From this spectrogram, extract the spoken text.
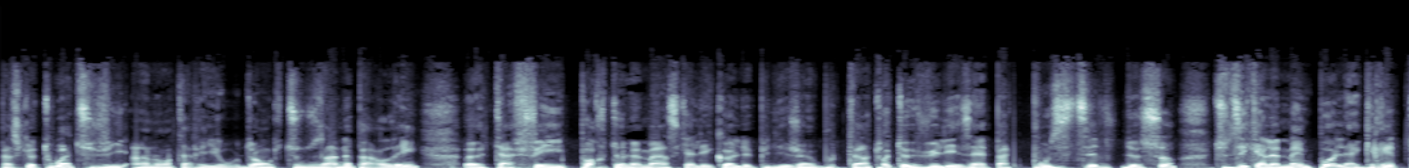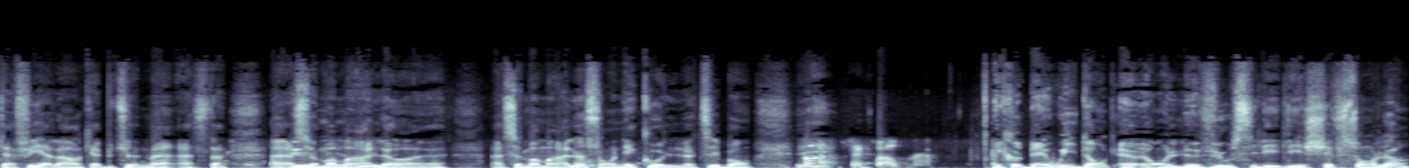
parce que toi, tu vis en Ontario. Donc, tu nous en as parlé. Euh, ta fille porte le masque à l'école depuis déjà un bout de temps. Toi, tu as vu les impacts positifs de ça. Tu dis qu'elle a même pas la grippe, ta fille, alors qu'habituellement, à ce, à ce moment-là, euh, à ce moment-là, son écoule. Tu sais, bon. Ah, extraordinaire. Écoute, ben oui, donc euh, on l'a vu aussi, les, les, chiffres sont là.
